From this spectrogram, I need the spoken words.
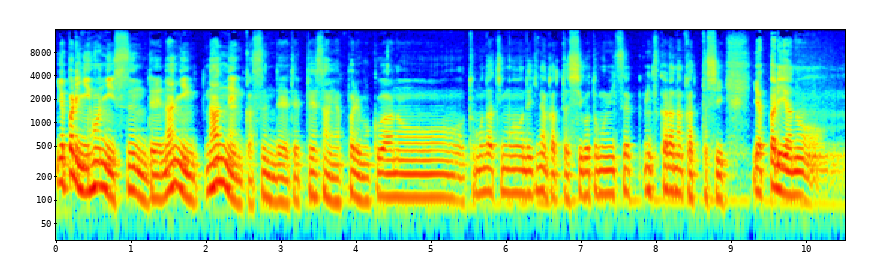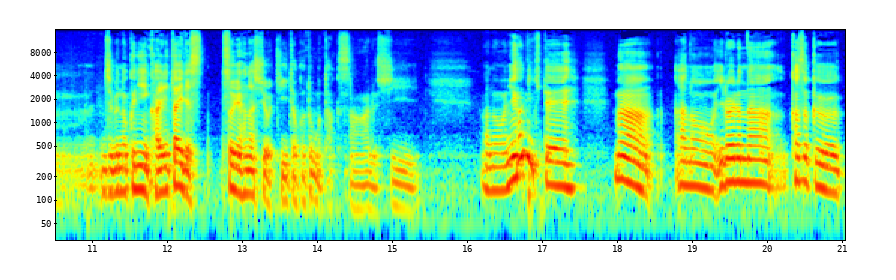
やっぱり日本に住んで何人何年か住んで哲平さんやっぱり僕はあの友達もできなかったし仕事も見つ見つからなかったしやっぱりあの自分の国に帰りたいです。そういう話を聞いたこともたくさんあるし。あの日本に来てまああのいろいろな家族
